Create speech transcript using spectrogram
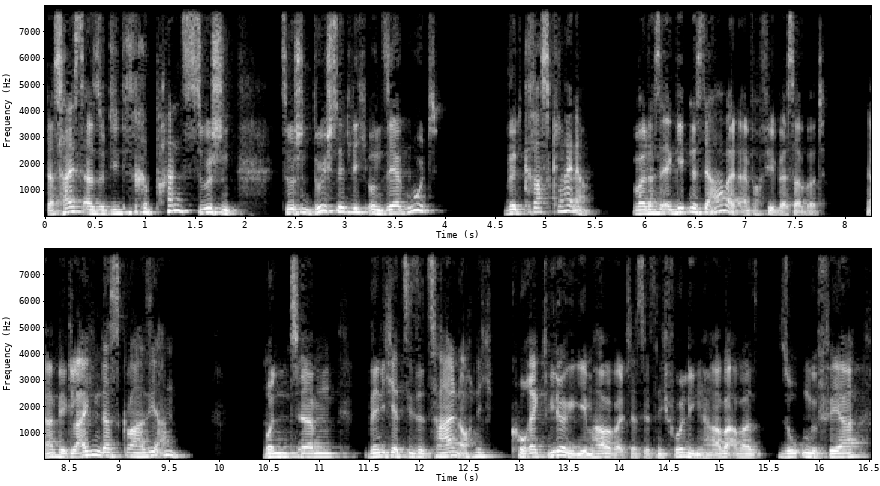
Das heißt also, die Diskrepanz zwischen, zwischen durchschnittlich und sehr gut wird krass kleiner, weil das Ergebnis der Arbeit einfach viel besser wird. Ja, wir gleichen das quasi an. Und ähm, wenn ich jetzt diese Zahlen auch nicht korrekt wiedergegeben habe, weil ich das jetzt nicht vorliegen habe, aber so ungefähr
